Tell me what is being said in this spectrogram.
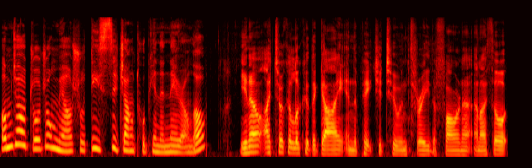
我们就要着重描述第四张图片的内容喽。You know, I took a look at the guy in the picture two and three, the foreigner, and I thought.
